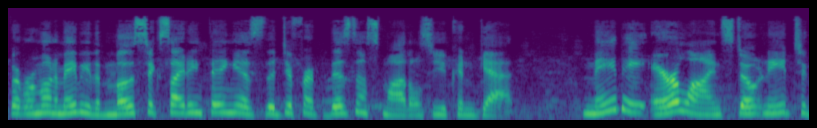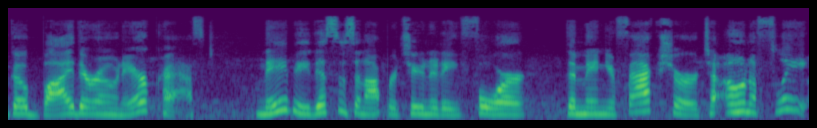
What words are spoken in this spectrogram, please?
But Ramona, maybe the most exciting thing is the different business models you can get. Maybe airlines don't need to go buy their own aircraft. Maybe this is an opportunity for the manufacturer to own a fleet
